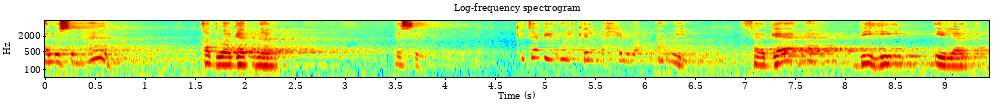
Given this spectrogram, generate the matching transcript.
قال له سمعان قد وجدنا مسيح. كتاب يقول كلمة حلوة قوي فجاء به إلى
